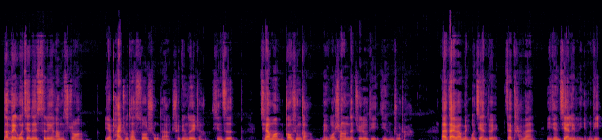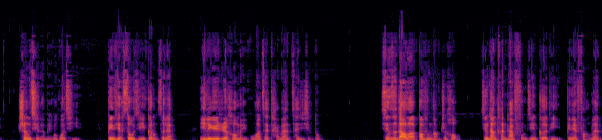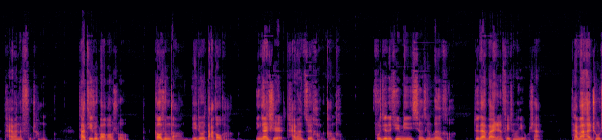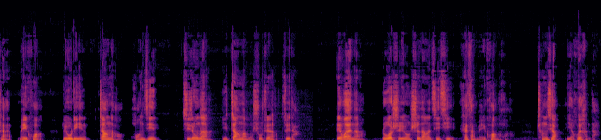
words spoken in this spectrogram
那美国舰队司令阿姆斯壮也派出他所属的水兵队长薪资前往高雄港美国商人的居留地进行驻扎，来代表美国舰队在台湾已经建立了营地，升起了美国国旗，并且搜集各种资料，以利于日后美国在台湾采取行动。辛兹到了高雄港之后，经常勘察附近各地，并且访问台湾的府城。他提出报告说，高雄港也就是打狗港。应该是台湾最好的港口，附近的居民生性温和，对待外人非常友善。台湾还出产煤矿、硫磷、樟脑、黄金，其中呢以樟脑的输出量最大。另外呢，如果使用适当的机器开采煤矿的话，成效也会很大。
